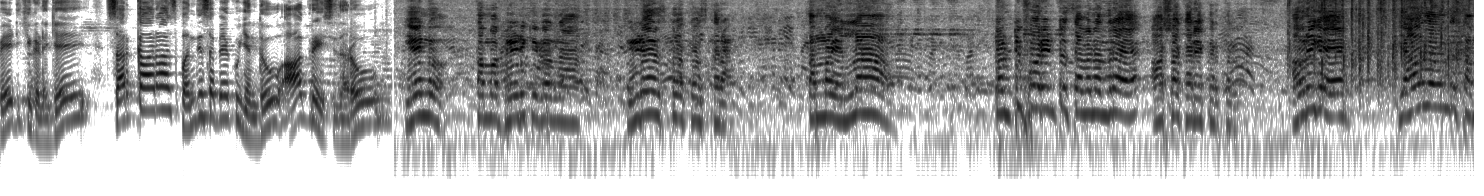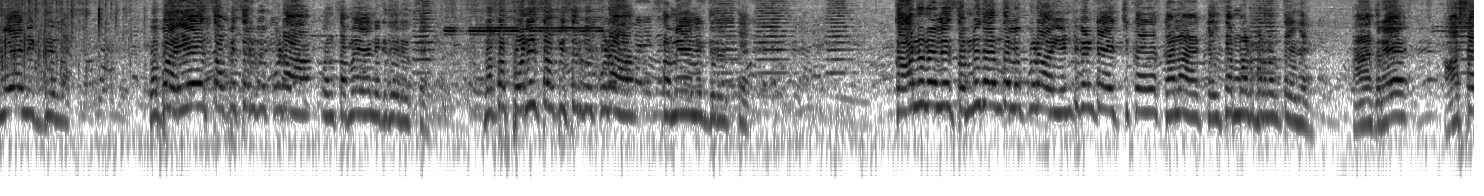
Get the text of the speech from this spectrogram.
ಬೇಡಿಕೆಗಳಿಗೆ ಸರ್ಕಾರ ಸ್ಪಂದಿಸಬೇಕು ಎಂದು ಆಗ್ರಹಿಸಿದರು. ಏನು ತಮ್ಮ ಬೇಡಿಕೆಗಳನ್ನ ಈಡೇರಿಸ್ಕೊಳ್ಳೋಕ್ಕೋಸ್ಕರ ತಮ್ಮ ಎಲ್ಲ ಟ್ವೆಂಟಿ ಫೋರ್ ಇಂಟು ಸೆವೆನ್ ಅಂದ್ರೆ ಆಶಾ ಕಾರ್ಯಕರ್ತರು. ಅವರಿಗೆ ಯಾವುದೇ ಒಂದು ಸಮಯ ನಿಗದಿಲ್ಲ. ಒಬ್ಬ ಐ ಎ ಎಸ್ ಆಫೀಸರ್ಗೂ ಕೂಡ ಒಂದು ಸಮಯ ನಿಗದಿ ಇರುತ್ತೆ ಒಬ್ಬ ಪೊಲೀಸ್ ಆಫೀಸರ್ಗೂ ಕೂಡ ಸಮಯ ನಿಗದಿ ಇರುತ್ತೆ ಕಾನೂನಲ್ಲಿ ಸಂವಿಧಾನದಲ್ಲೂ ಕೂಡ ಎಂಟು ಗಂಟೆ ಹೆಚ್ಚು ಕಾಲ ಕೆಲಸ ಮಾಡಬಾರ್ದಂತ ಇದೆ. ಆದ್ರೆ ಆಶಾ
